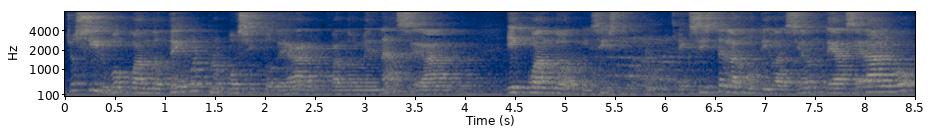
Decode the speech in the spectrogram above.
Yo sirvo cuando tengo el propósito de algo, cuando me nace algo y cuando, insisto, existe la motivación de hacer algo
